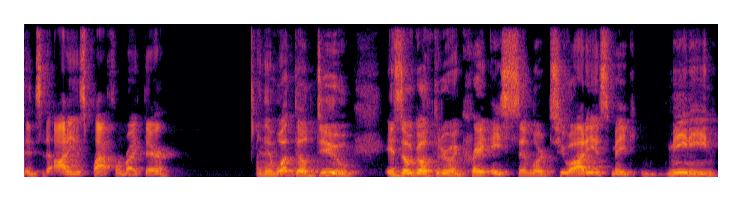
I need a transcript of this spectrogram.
into the audience platform right there. And then what they'll do is they'll go through and create a similar to audience make meaning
